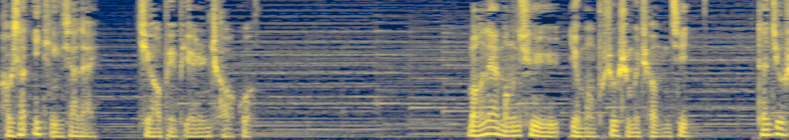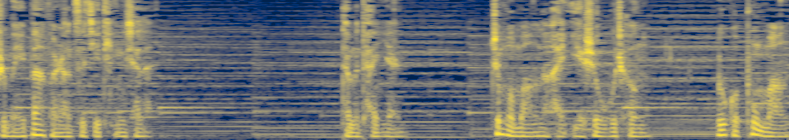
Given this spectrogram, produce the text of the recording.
好像一停下来就要被别人超过。忙来忙去也忙不出什么成绩，但就是没办法让自己停下来。他们坦言，这么忙了还一事无成，如果不忙，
